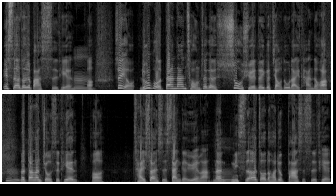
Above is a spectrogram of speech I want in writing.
因为十二周就八十四天、嗯、哦。所以哦，如果单单从这个数学的一个角度来谈的话，嗯，那当然九十天。哦，才算是三个月嘛？那你十二周的话，就八十四天，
